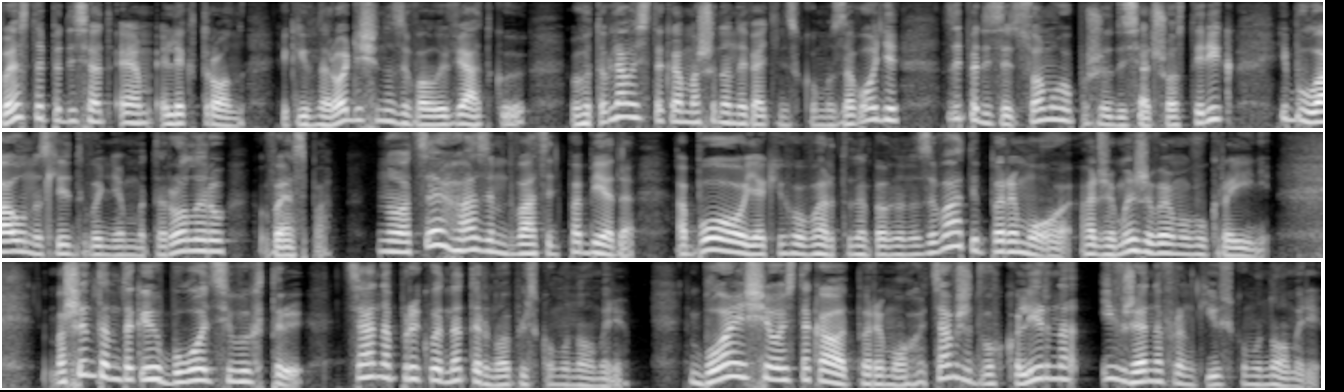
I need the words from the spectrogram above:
В150М Електрон, який в народі ще називали вяткою. Виготовлялася така машина на Вятінському заводі за 50 1967 по 66 рік і була унаслідуванням моторолеру Веспа. Ну а це газ М20 Побєда, або, як його варто напевно називати, перемога, адже ми живемо в Україні. Машин там таких було цілих три. Ця, наприклад, на тернопільському номері. Була ще ось така от перемога. Ця вже двохколірна і вже на франківському номері.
